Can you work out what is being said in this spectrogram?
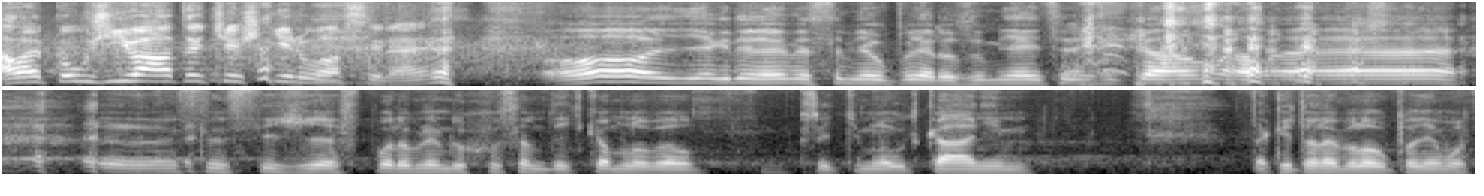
Ale používáte češtinu asi, ne? O, někdy nevím, jestli mě úplně rozumějí, co říkám, ale eh, myslím si, že v podobném duchu jsem teďka mluvil před tím loutkáním. Taky to nebylo úplně moc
